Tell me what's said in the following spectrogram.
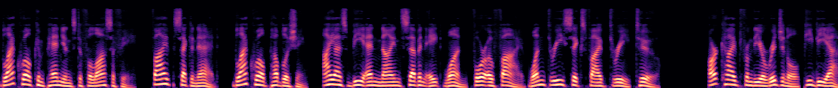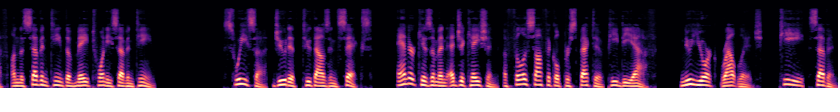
Blackwell Companions to Philosophy. 5 2nd ed. Blackwell Publishing. ISBN 978-1-405-13653-2. Archived from the original PDF on 17 May 2017. Suissa, Judith 2006. Anarchism and Education, A Philosophical Perspective PDF. New York, Routledge. p. 7.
